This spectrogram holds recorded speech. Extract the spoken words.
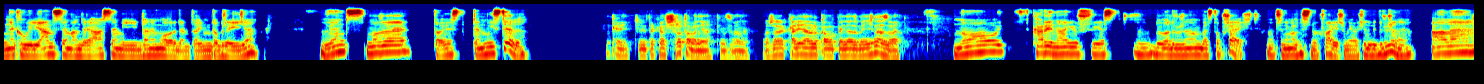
Neko Williamsem, Andreasem i Danym Wardem, to im dobrze idzie. Więc może to jest ten mój styl. Okej, czyli taka szrotownia tak zwana. Może Kalina Lukowo powinna zmienić nazwę. No, Karyna już jest, była drużyną bez top 6. Znaczy nie można się tym chwalić, że miały się dwie drużyny, ale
